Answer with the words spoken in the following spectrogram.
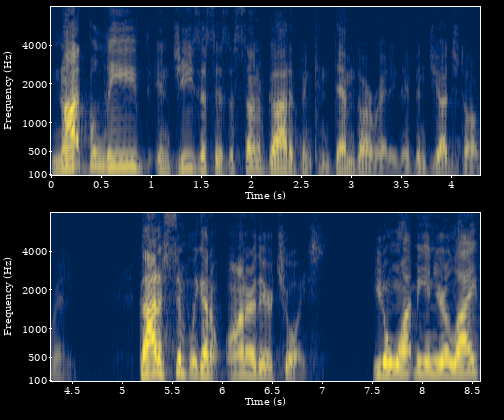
not believed in Jesus as the Son of God have been condemned already, they've been judged already. God is simply going to honor their choice. You don't want me in your life,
